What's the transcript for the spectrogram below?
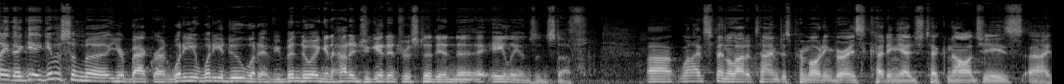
Explain, uh, gi- give us some uh, your background. What do you What do you do? What have you been doing? And how did you get interested in uh, aliens and stuff? Uh, well, I've spent a lot of time just promoting various cutting edge technologies. Uh,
